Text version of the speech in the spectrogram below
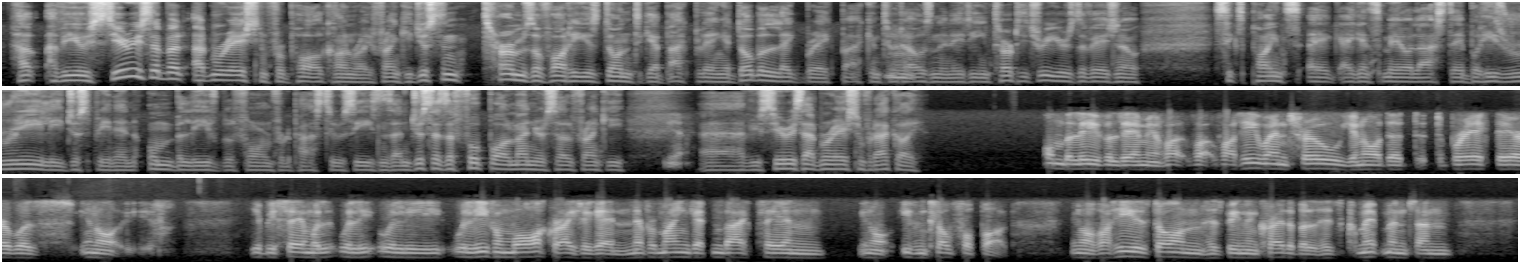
Have, have you serious about admiration for Paul Conroy, Frankie, just in terms of what he has done to get back playing a double leg break back in 2018? Mm. 33 years of age now, six points against Mayo last day, but he's really just been in unbelievable form for the past two seasons. And just as a football man yourself, Frankie, yeah. Uh, have you serious admiration for that guy? Unbelievable, Damien. What, what, what he went through, you know, the, the, the break there was, you know, you'd be saying, will, will, he, will, he, will he even walk right again? Never mind getting back playing you know, even club football. You know, what he has done has been incredible. His commitment and,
